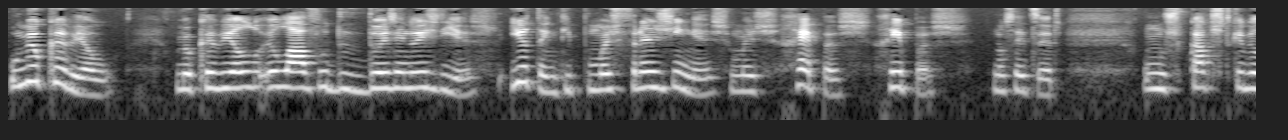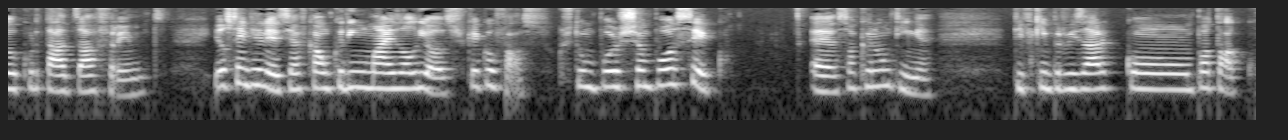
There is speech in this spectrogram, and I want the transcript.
o meu cabelo, o meu cabelo eu lavo de dois em dois dias e eu tenho tipo umas franjinhas, umas repas, repas, não sei dizer, uns bocados de cabelo cortados à frente eles têm tendência a ficar um bocadinho mais oleosos. O que é que eu faço? Costumo pôr shampoo a seco. Uh, só que eu não tinha. Tive que improvisar com pó talco.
